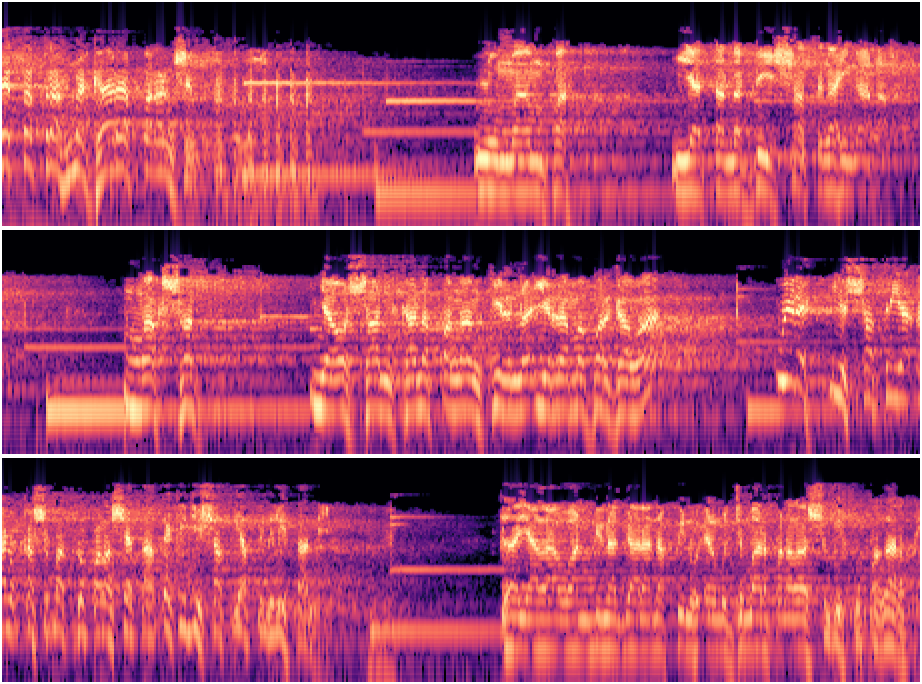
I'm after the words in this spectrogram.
setatrah negara Parangsew lumampah ia tanda desa tengah Allah maksud nyaosan karena pangangkirna Irama Bargawa Wireh iya satria anu kasebat kepala seta teh hiji satria pinilih tani. Daya lawan di negara na pinuh ilmu jemar panala sugih ku pangarti.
